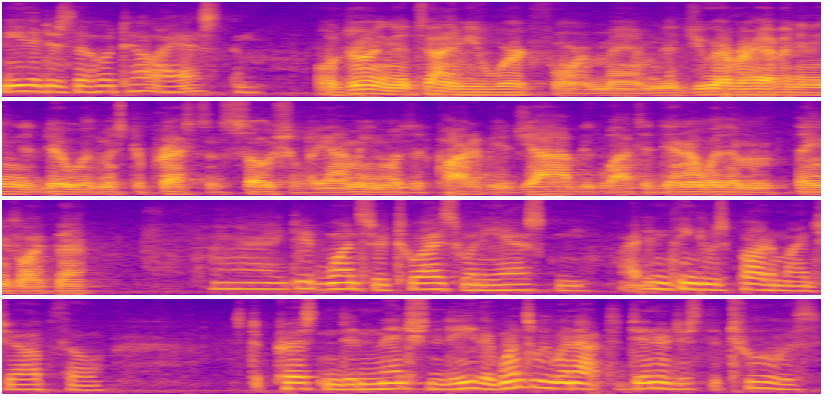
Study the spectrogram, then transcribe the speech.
Neither does the hotel. I asked them. Well, during the time you worked for him, ma'am, did you ever have anything to do with Mr. Preston socially? I mean, was it part of your job to go out to dinner with him, things like that? Mm, I did once or twice when he asked me. I didn't think it was part of my job, though. Mr. Preston didn't mention it either. Once we went out to dinner, just the two of us.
